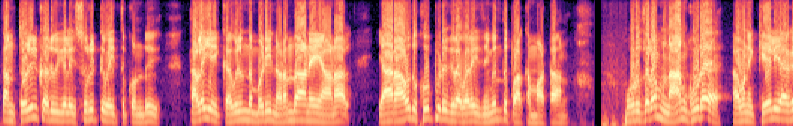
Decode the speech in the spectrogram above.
தன் தொழில் கருவிகளை சுருட்டி வைத்துக்கொண்டு தலையை கவிழ்ந்தபடி நடந்தானேயானால் யாராவது கூப்பிடுகிற வரை நிமிர்ந்து பார்க்க மாட்டான். ஒரு தரம் நான் கூட அவனை கேலியாக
